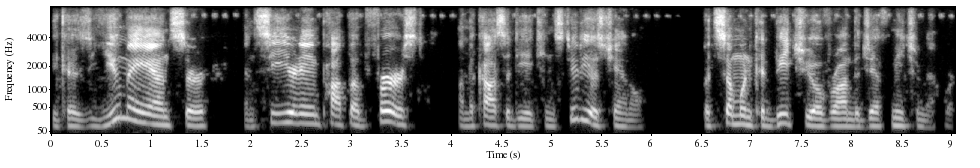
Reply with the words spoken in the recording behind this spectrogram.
because you may answer and see your name pop up first on the Casa D18 Studios channel, but someone could beat you over on the Jeff Meacham Network.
